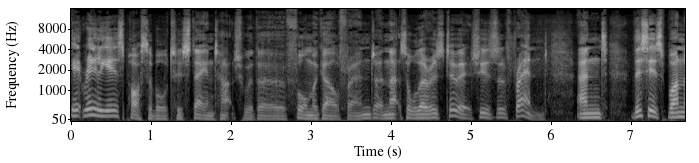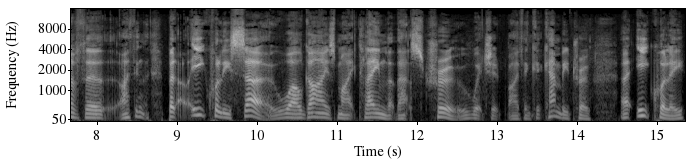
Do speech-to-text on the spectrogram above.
it really is possible to stay in touch with a former girlfriend, and that's all there is to it. She's a friend, and this is one of the I think, but equally so. While guys might claim that that's true, which it, I think it can be true, uh, equally.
